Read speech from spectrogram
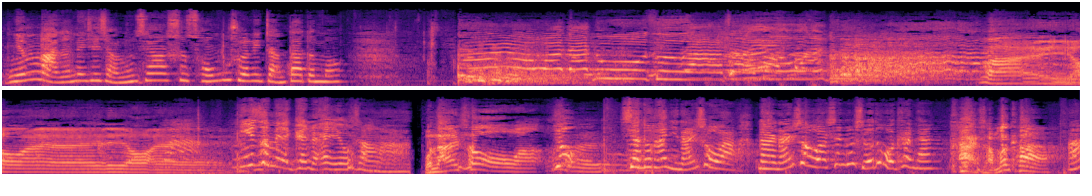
您买的那些小龙虾是从污水里长大的吗？我的肚子啊！怎么哎呦哎呦哎，你怎么也跟着哎呦上了？我难受啊！哟，夏东海，你难受啊？哪儿难受啊？伸出舌头我看看。看什么看啊？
